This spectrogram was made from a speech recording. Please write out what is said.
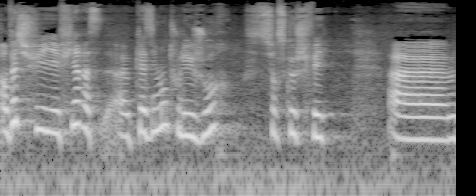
En fait, je suis fière quasiment tous les jours sur ce que je fais. Euh,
